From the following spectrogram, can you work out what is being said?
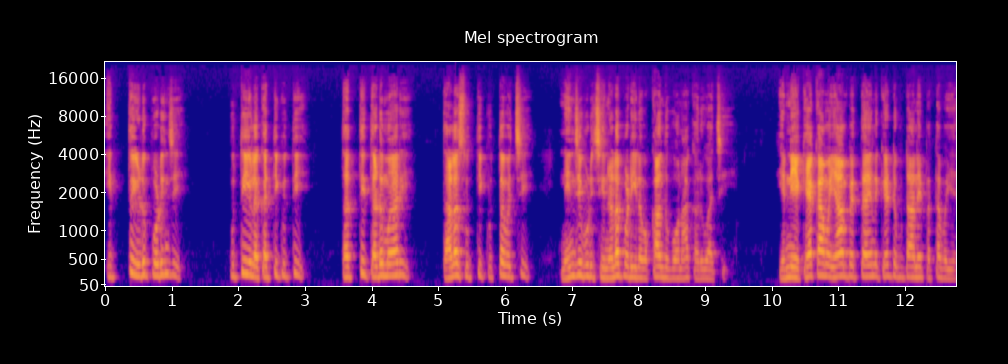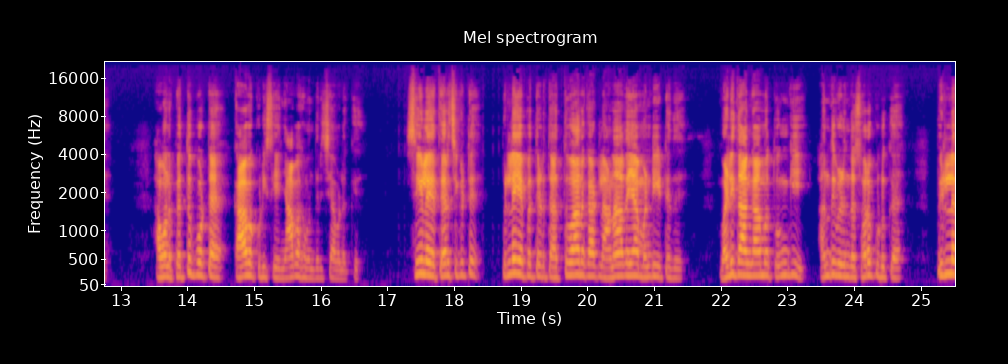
இத்து இடுப்பொடிஞ்சு புத்தியில் கத்தி குத்தி தத்தி தடுமாறி தலை சுற்றி குத்த வச்சு நெஞ்சு பிடிச்சி நிலப்படியில் உக்காந்து போனா கருவாச்சி. என்னையை கேட்காம ஏன் பெத்தன்னு கேட்டுவிட்டானே பெத்த பையன். அவனை பெத்து போட்ட காவக்குடிசைய ஞாபகம் வந்துருச்சு அவளுக்கு. சீலையை தெரிச்சிக்கிட்டு பிள்ளையை பெற்றெடுத்த அத்துவான காட்டில் அனாதையாக மண்டியிட்டது. வழி தாங்காமல் தொங்கி அந்து விழுந்த சொர கொடுக்க பிள்ளை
